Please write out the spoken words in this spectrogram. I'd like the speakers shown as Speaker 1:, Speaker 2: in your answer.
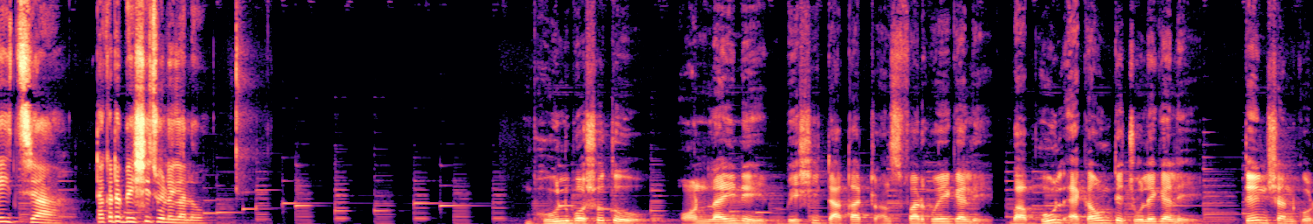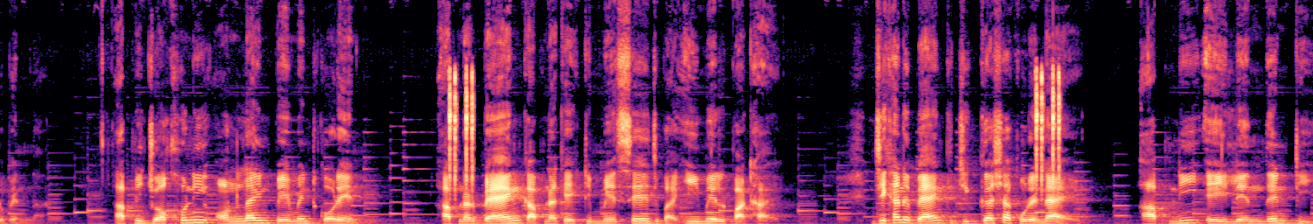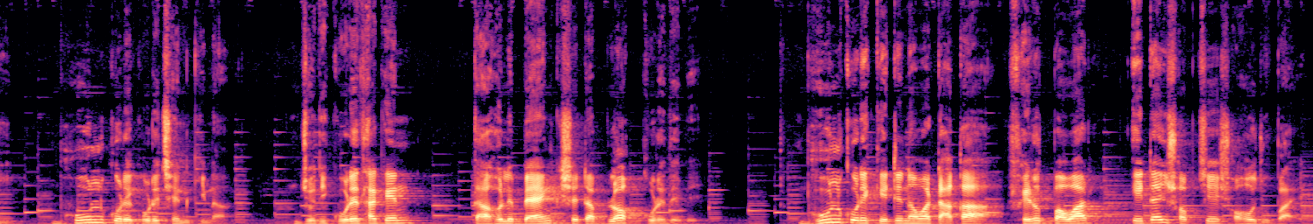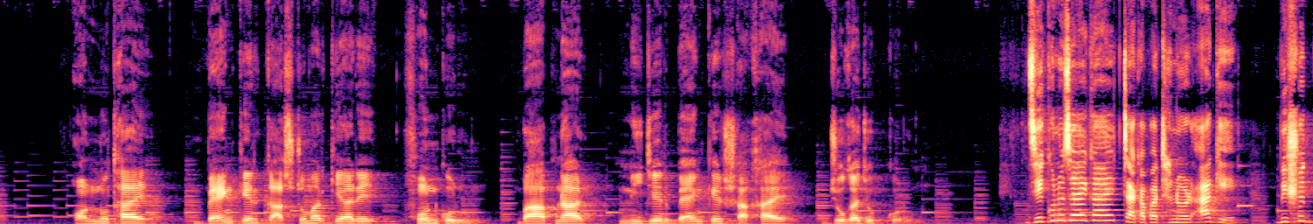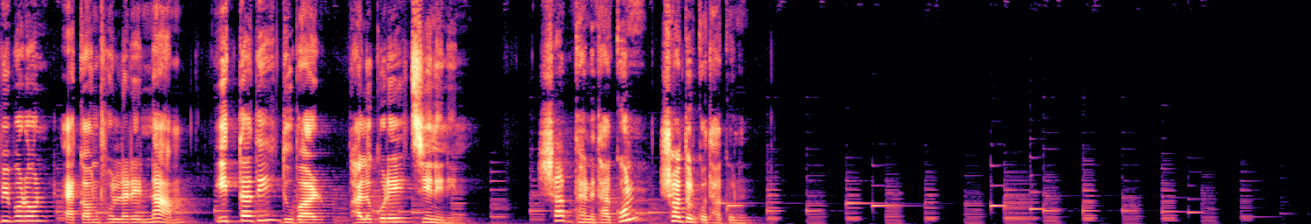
Speaker 1: এই যা, টাকাটা বেশি চলে গেল।
Speaker 2: ভুলবশত অনলাইনে বেশি টাকা ট্রান্সফার হয়ে গেলে বা ভুল অ্যাকাউন্টে চলে গেলে টেনশন করবেন না। আপনি যখনই অনলাইন পেমেন্ট করেন, আপনার ব্যাংক আপনাকে একটি মেসেজ বা ইমেল পাঠায়, যেখানে ব্যাংক জিজ্ঞাসা করে নেয়, আপনি এই লেনদেনটি ভুল করে করেছেন কিনা? যদি করে থাকেন, তাহলে ব্যাংক সেটা ব্লক করে দেবে। ভুল করে কেটে নেওয়া টাকা ফেরত পাওয়ার এটাই সবচেয়ে সহজ উপায়। অন্যথায় ব্যাংকের কাস্টমার কেয়ারে ফোন করুন বা আপনার নিজের ব্যাংকের শাখায় যোগাযোগ করুন।
Speaker 1: যে কোনো জায়গায় টাকা পাঠানোর আগে বিশদ বিবরণ, অ্যাকাউন্ট হোল্ডারের নাম ইত্যাদি দুবার ভালো করে জেনে নিন। সাবধানে থাকুন সতর্ক থাকুন।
